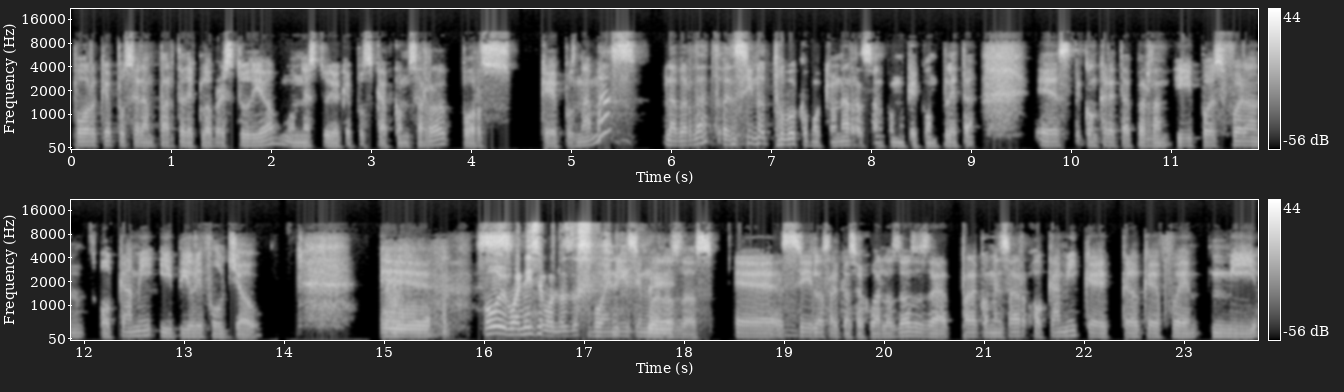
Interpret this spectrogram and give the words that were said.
Porque pues eran parte de Clover Studio, un estudio que pues Capcom cerró por que pues nada más la verdad, en sí no tuvo como que una razón como que completa, este, concreta, perdón. Y pues fueron Okami y Beautiful Joe. Eh, Uy, buenísimos los dos. Buenísimos los dos. Eh, sí, los alcancé a jugar los dos. O sea, para comenzar, Okami, que creo que fue mi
